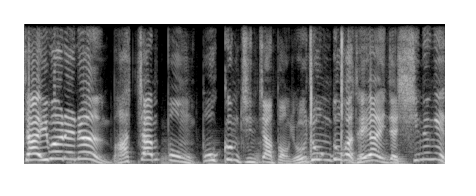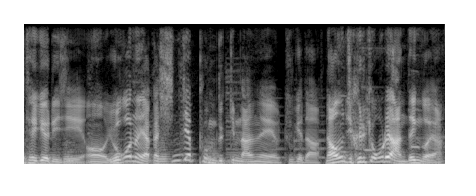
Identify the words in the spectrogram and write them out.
자 이번에는 맛짬뽕 볶음 진짬뽕 요 정도가 돼야 이제 신흥의 대결이지. 어 요거는 약간 신제품 느낌 나네요 두 개 다. 나온 지 그렇게 오래 안 된 거야.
